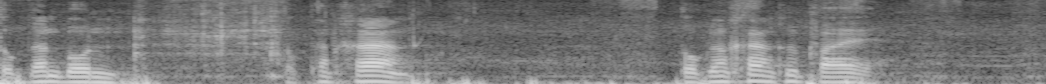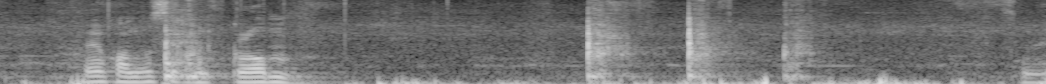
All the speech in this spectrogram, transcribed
ตบด้านบนตบด้านข้างตบด้านข้างขึ้นไป ด้วยความรู้สึกมันกลมเห็นไหม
